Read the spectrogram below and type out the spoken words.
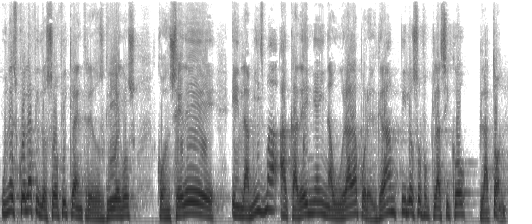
una escuela filosófica entre los griegos con sede en la misma academia inaugurada por el gran filósofo clásico Platón.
